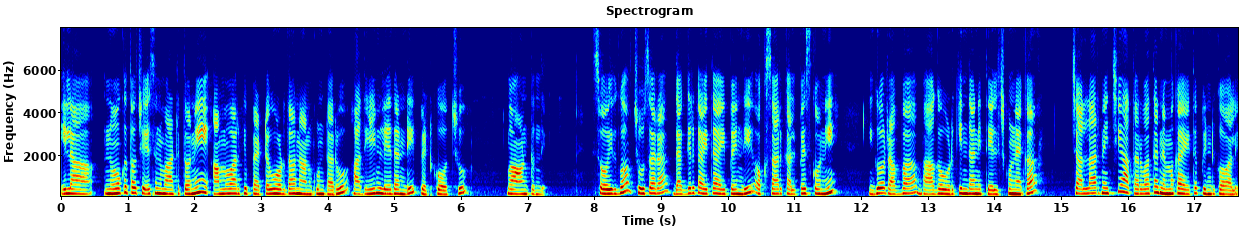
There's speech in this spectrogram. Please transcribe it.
ఇలా నూకతో చేసిన వాటితోని అమ్మవారికి పెట్టకూడదు అని అనుకుంటారు. అదేం లేదండి పెట్టుకోవచ్చు. బాగుంటుంది. సో ఇదిగో చూసారా? దగ్గరికి అయితే అయిపోయింది. ఒకసారి కలిపేసుకొని ఇగో రవ్వ బాగా ఉడికిందని తేల్చుకున్నాక చల్లారనిచ్చి ఆ తర్వాత నిమ్మకాయ అయితే పిండుకోవాలి.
